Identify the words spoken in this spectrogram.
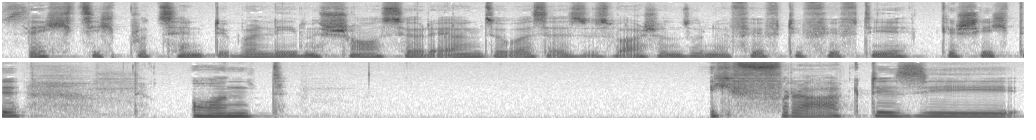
60 Prozent Überlebenschance oder irgend sowas. Also es war schon so eine 50-50-Geschichte. Und ich fragte sie,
